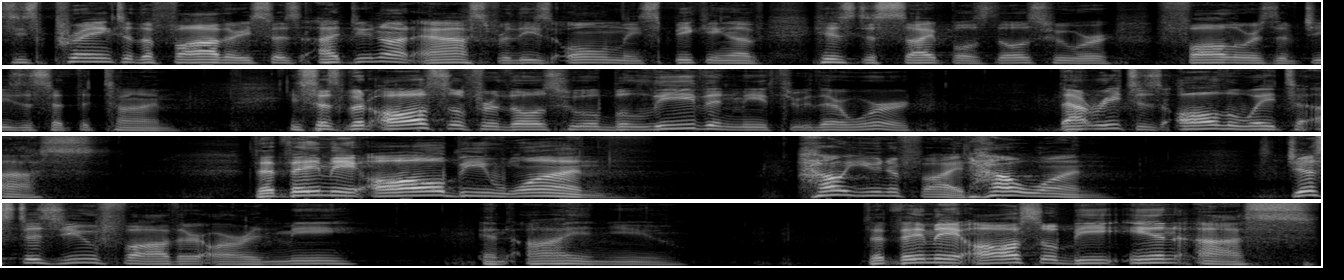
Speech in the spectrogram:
He's praying to the Father. He says, I do not ask for these only, speaking of his disciples, those who were followers of Jesus at the time. He says, but also for those who will believe in me through their word. That reaches all the way to us, that they may all be one. How unified, how one. Just as you, Father, are in me and I in you. That they may also be in us,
